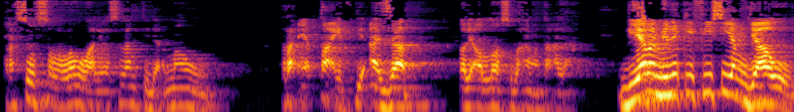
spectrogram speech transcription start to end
Rasul Shallallahu Alaihi Wasallam tidak mau rakyat Taif diazab oleh Allah Subhanahu Wa Taala. Dia memiliki visi yang jauh,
